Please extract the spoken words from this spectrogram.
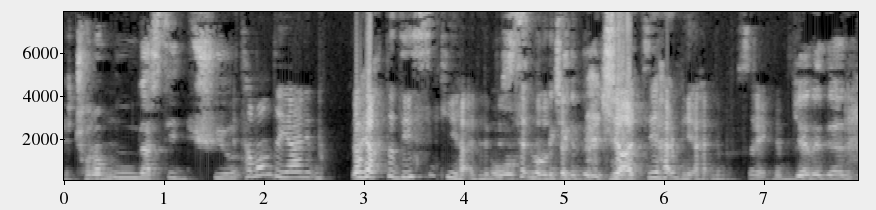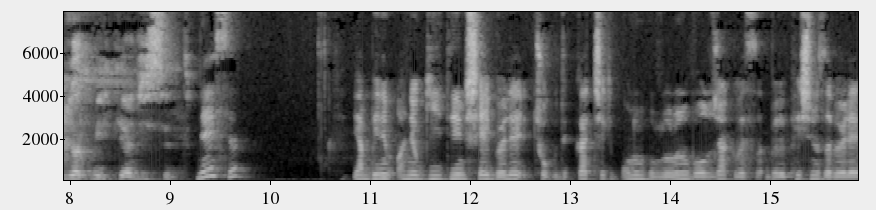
Ya, çorabın lastiği düşüyor. E, tamam da yani ayakta değilsin ki yani. Olsun, olacak. Jartiyer mi yani bu sürekli? Gene de yani düzeltme ihtiyacı hissettim. Neyse yani benim hani o giydiğim şey böyle çok dikkat çekip onun huzurunu bozacak ve böyle peşimize böyle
